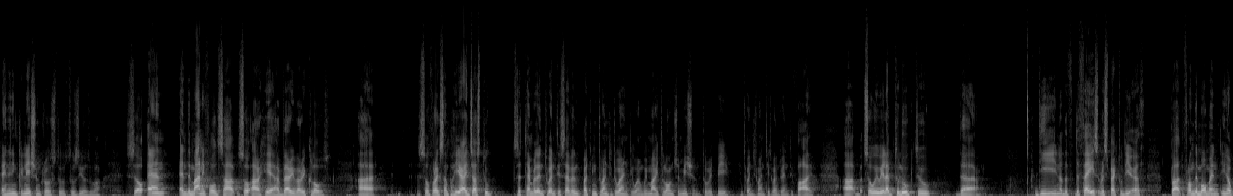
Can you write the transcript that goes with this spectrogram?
and an inclination close to, to 0 as well. So, and and the manifolds are, so are here, are very, very close. Uh, so for example, here I just took September then 27, but in 2020, when we might launch a mission, to it be in 2020, 2025. Uh, so we will have to look to the, the, you know, the, the phase respect to the Earth, but from the moment, you know,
